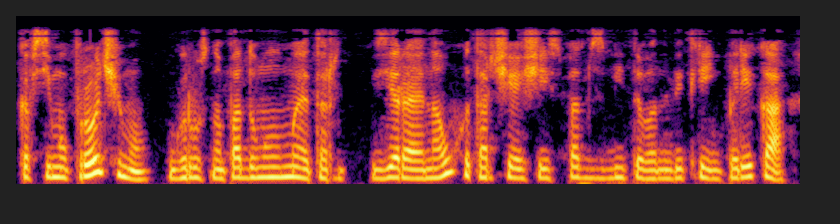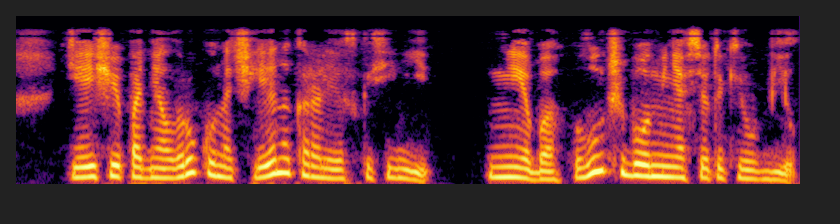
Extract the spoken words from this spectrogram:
Ко всему прочему, грустно подумал мэтр, взирая на ухо, торчащее из-под взбитого на бекрень парика, я еще и поднял руку на члена королевской семьи. Небо, лучше бы он меня все таки убил.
